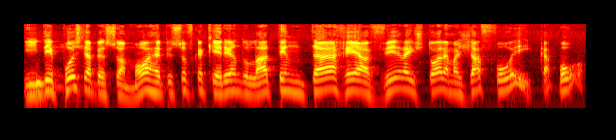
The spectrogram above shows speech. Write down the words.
E depois que a pessoa morre, a pessoa fica querendo lá tentar reaver a história, mas já foi, acabou.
